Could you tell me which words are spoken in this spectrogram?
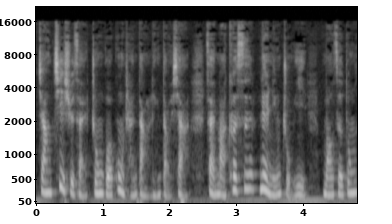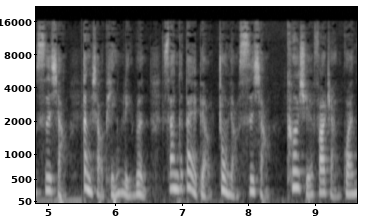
将继续在中国共产党领导下，在马克思列宁主义、毛泽东思想、邓小平理论、三个代表重要思想。科学发展观、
